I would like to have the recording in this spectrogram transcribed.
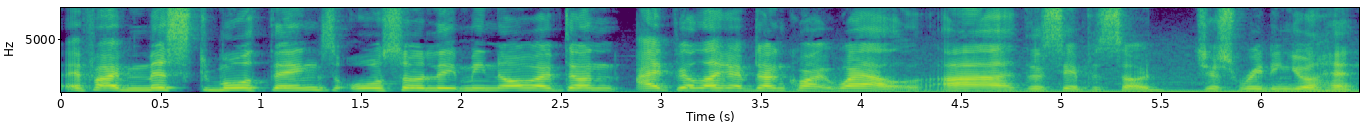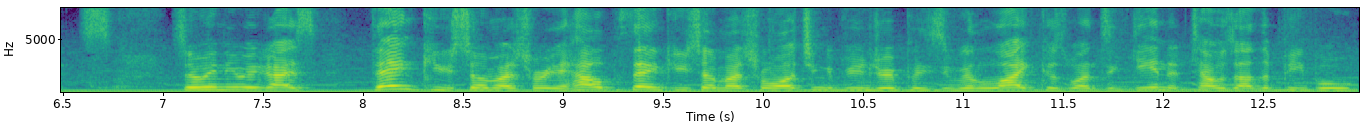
If I've missed more things, also let me know. I've done, I feel like I've done quite well uh, this episode, just reading your hints. So anyway, guys, thank you so much for your help. Thank you so much for watching. If you enjoyed, please leave a like, because once again, it tells other people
